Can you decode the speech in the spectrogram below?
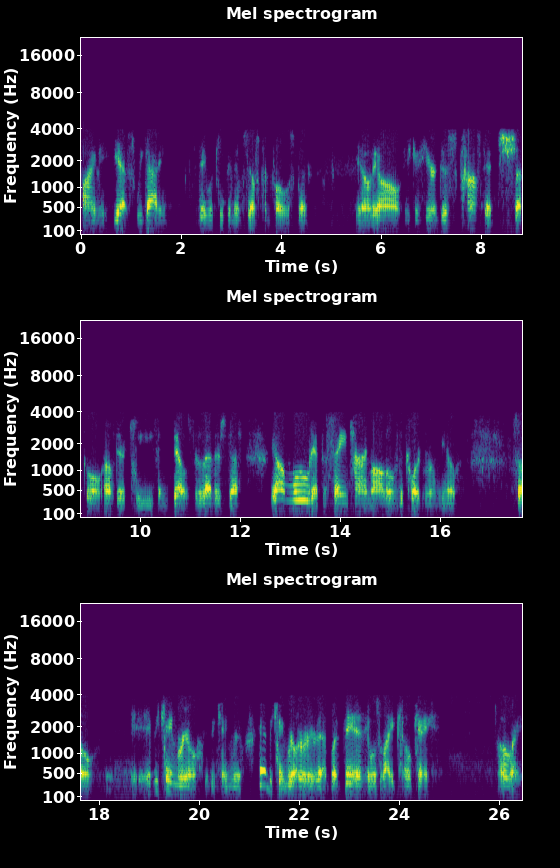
finally, yes, we got him. They were keeping themselves composed, but you know, they all you can hear this constant chuckle of their keys and belts and leather stuff. They all moved at the same time all over the courtroom, you know. So it became real. It became real. It became real earlier that, but then it was like, okay, all right,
